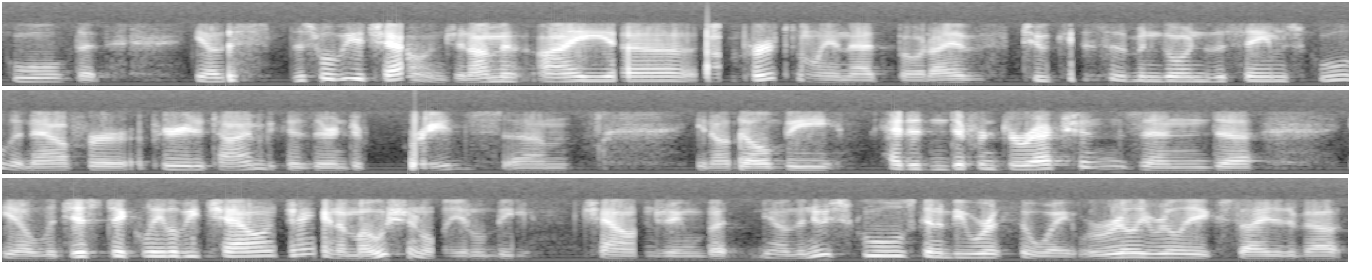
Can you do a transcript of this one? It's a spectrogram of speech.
school. That you know this this will be a challenge, and I'm I uh, I'm personally in that boat. I have two kids that have been going to the same school that now for a period of time because they're in different grades. Um, you know they'll be headed in different directions, and uh, you know logistically it'll be challenging, and emotionally it'll be challenging. But you know, the new school is going to be worth the wait. We're really, really excited about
